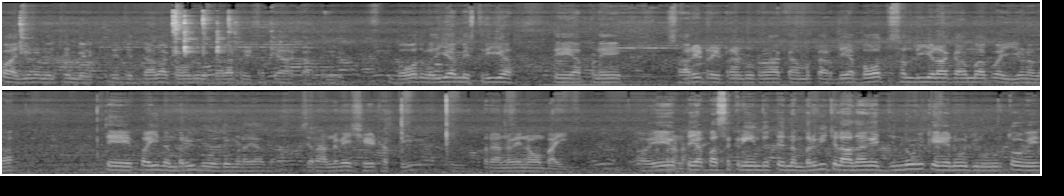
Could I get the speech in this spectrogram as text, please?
ਭਾਜੀ ਉਹਨਾਂ ਨੂੰ ਇੱਥੇ ਮਿਲ ਕੇ ਤੇ ਜਿੱਦਾਂ ਦਾ ਕਹੋਗੇ ਉਦਾਂ ਦਾ ਟਰੈਕਟਰ ਤਿਆਰ ਕਰ ਦੇਣਗੇ ਬਹੁਤ ਵਧੀਆ ਮਿਸਤਰੀ ਆ ਤੇ ਆਪਣੇ ਸਾਰੇ ਟਰੈਕਟਰਾਂ ਟੂਟਰਾਂ ਦਾ ਕੰਮ ਕਰਦੇ ਆ, ਬਹੁਤ ਤਸੱਲੀ ਵਾਲਾ ਕੰਮ ਆ ਭਾਈ ਉਹਨਾਂ ਦਾ ਤੇ ਭਾਈ ਨੰਬਰ ਵੀ ਬੋਲ ਦਿਓ ਮੜਾ ਜਿਹਾ ਉਹਦਾ 94638 93922 ਆ ਇਹ ਉੱਤੇ ਆਪਾਂ ਸਕਰੀਨ ਦੇ ਉੱਤੇ ਨੰਬਰ ਵੀ ਚਲਾ ਦਾਂਗੇ ਜਿੰਨੂੰ ਵੀ ਕਿਸੇ ਨੂੰ ਜ਼ਰੂਰਤ ਹੋਵੇ।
